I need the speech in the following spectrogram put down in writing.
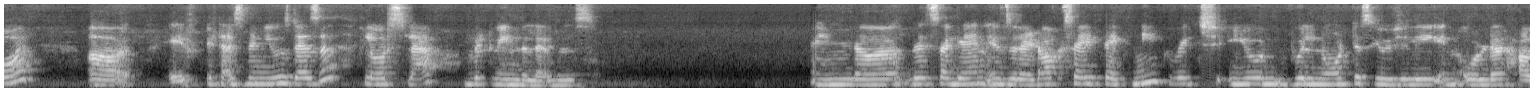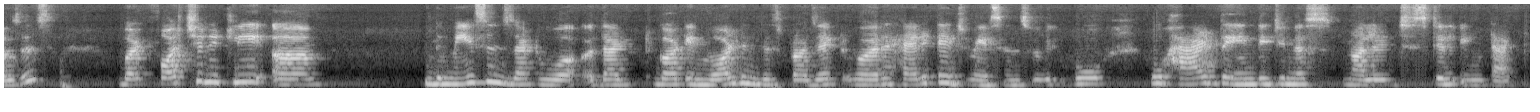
for uh, if it has been used as a floor slab between the levels. And uh, this again is red oxide technique which you will notice usually in older houses. But fortunately uh, the masons that were that got involved in this project were heritage masons who who had the indigenous knowledge still intact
